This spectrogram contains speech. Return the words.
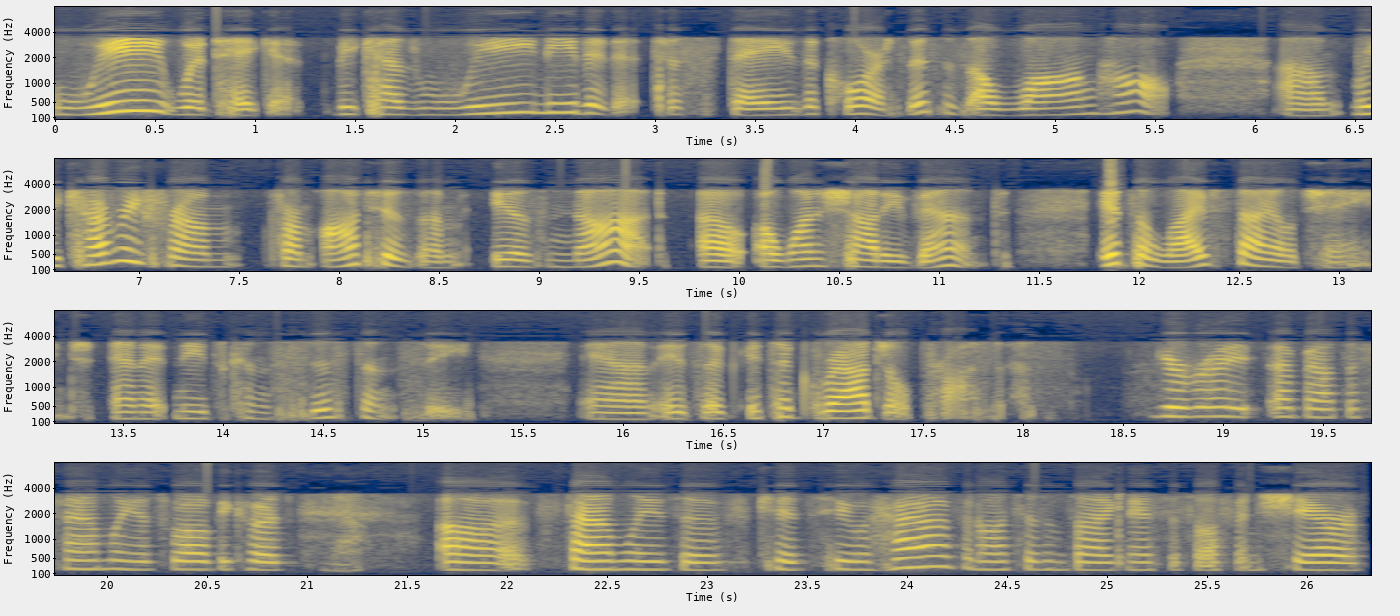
we would take it because we needed it to stay the course. This is a long haul um, recovery from from autism is not a, a one shot event. It's a lifestyle change, and it needs consistency, and it's a it's a gradual process. You're right about the family as well, because yeah. Uh, families of kids who have an autism diagnosis often share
